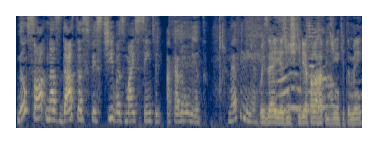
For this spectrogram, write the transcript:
não só nas datas festivas, mas sempre, a cada momento. Né, filhinha? Pois é, e a gente queria falar rapidinho aqui também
